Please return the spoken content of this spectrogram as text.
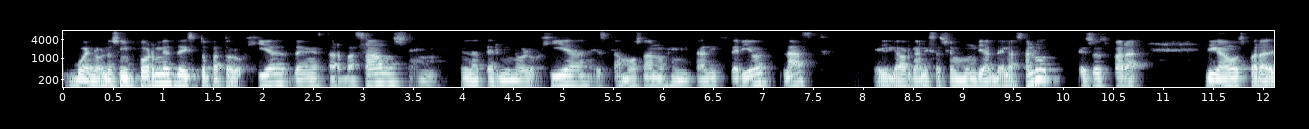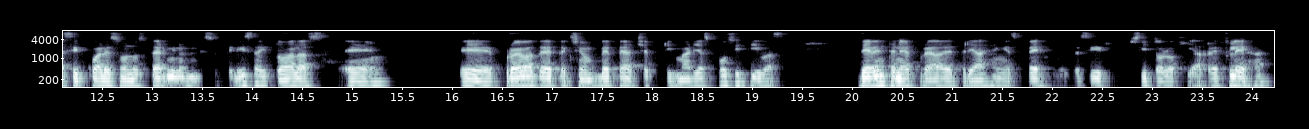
Bueno, los informes de histopatología deben estar basados en, la terminología escamosa no genital inferior, LAST, y la Organización Mundial de la Salud. Eso es para, digamos, para decir cuáles son los términos en que se utiliza y todas las eh, eh, pruebas de detección BPH primarias positivas deben tener prueba de triaje en espejo, es decir, citología refleja,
